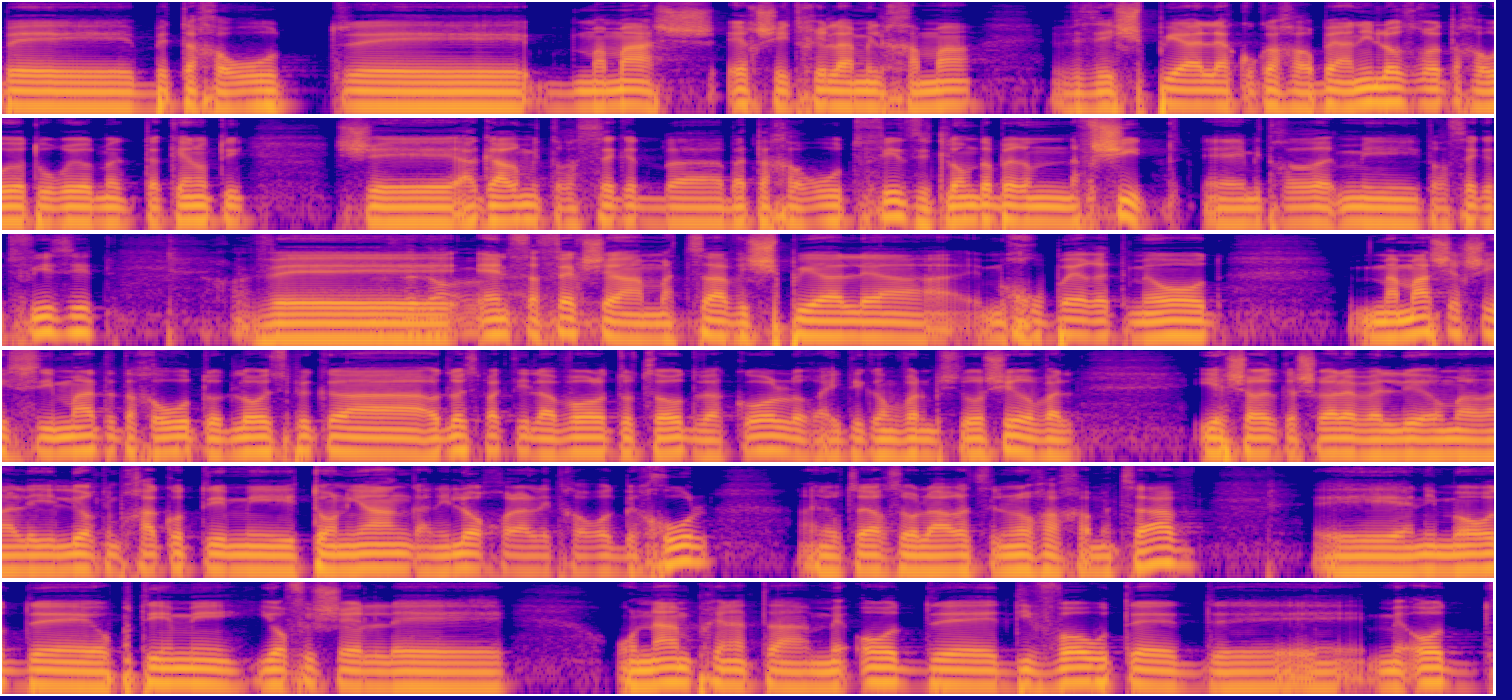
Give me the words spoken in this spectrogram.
בתחרות אה, ממש איך שהתחילה המלחמה, וזה השפיע עליה כל כך הרבה. אני לא זוכר תחרויות, אורי עוד מעט תקן אותי, שאגר מתרסקת בתחרות פיזית, לא מדבר נפשית, אה, מתרסקת פיזית. נכון. ואין לא... ספק שהמצב השפיע עליה, מחוברת מאוד. ממש איך שהיא סיימה את התחרות, עוד לא הספיקה, עוד לא הספקתי לעבור לתוצאות והכל, ראיתי כמובן בשידור השיר, אבל היא ישר התקשרה אליי ואמרה לי, ליאור, תמחק אותי מטון יאנג, אני לא יכולה להתחרות בחו"ל, אני רוצה לחזור לארץ לנוכח המצב. אה, אני מאוד אה, אופטימי, יופי של אה, עונה מבחינתה, מאוד devoted, מאוד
